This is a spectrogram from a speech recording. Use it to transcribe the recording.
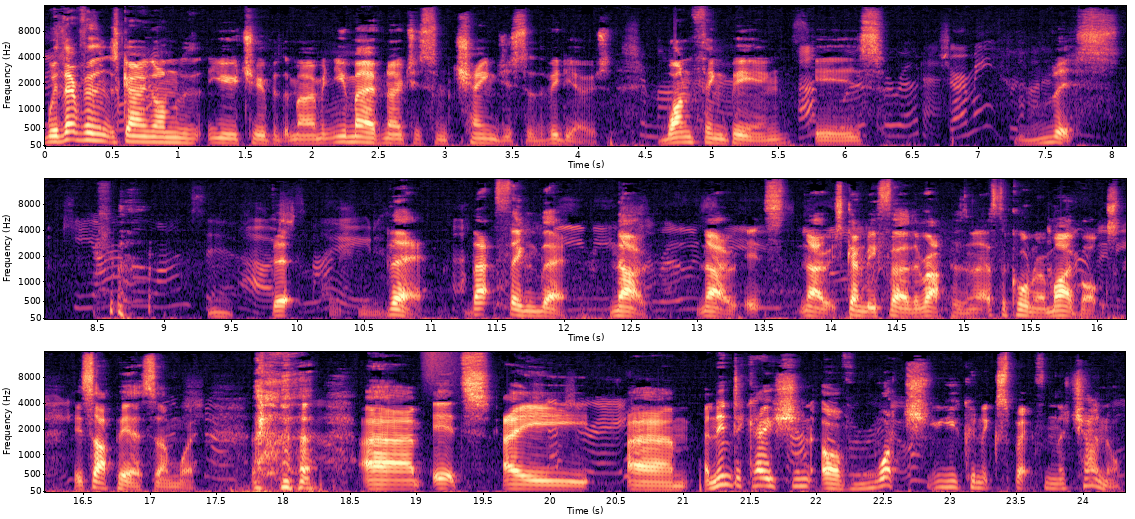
with everything that's going on with YouTube at the moment, you may have noticed some changes to the videos. One thing being is this. there, there. That thing there. No. No, it's no, it's going to be further up, isn't it? That's the corner of my box. It's up here somewhere. Um, it's a um, an indication of what you can expect from the channel.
